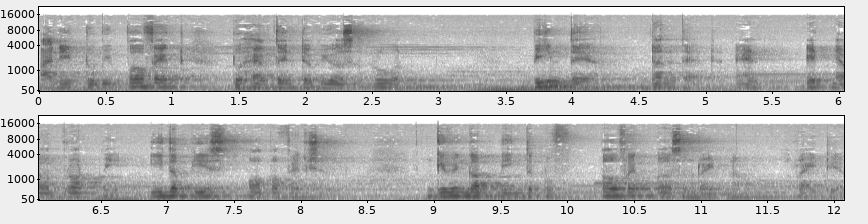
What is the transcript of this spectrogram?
I need to be perfect to have the interviewer's approval. Been there, done that, and it never brought me either peace or perfection. Giving up being the perfect person right now, right here.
